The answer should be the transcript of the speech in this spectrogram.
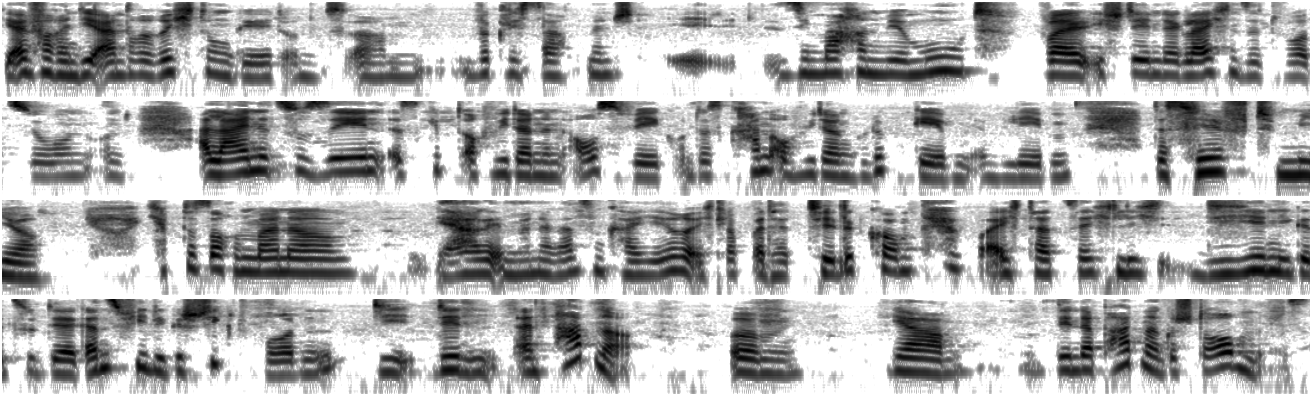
die einfach in die andere Richtung geht und ähm, wirklich sagt, Mensch, sie machen mir Mut, weil ich stehe in der gleichen Situation. Und alleine zu sehen, es gibt auch wieder einen Ausweg und es kann auch wieder ein Glück geben im Leben, das hilft mir. Ich habe das auch in meiner ja, in meiner ganzen Karriere, ich glaube bei der Telekom war ich tatsächlich diejenige, zu der ganz viele geschickt wurden, die den ein Partner ähm, ja, den der Partner gestorben ist.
